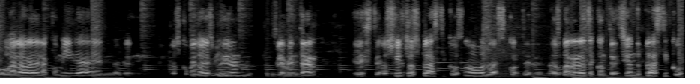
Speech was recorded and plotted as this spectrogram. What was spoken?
o a la hora de la comida en, los comedores pudieron implementar este, los filtros plásticos, ¿no? Las, las barreras de contención de plástico,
